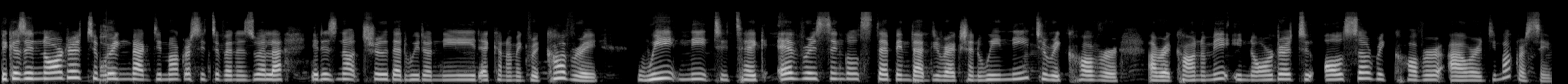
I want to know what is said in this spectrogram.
Because in order to bring back democracy to Venezuela, it is not true that we don't need economic recovery. We need to take every single step in that direction. We need to recover our economy in order to also recover our democracy.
